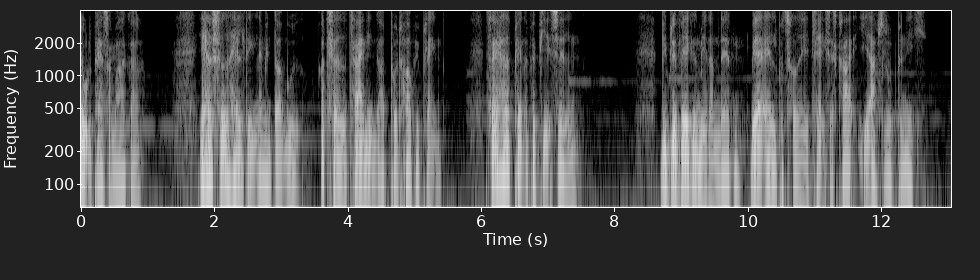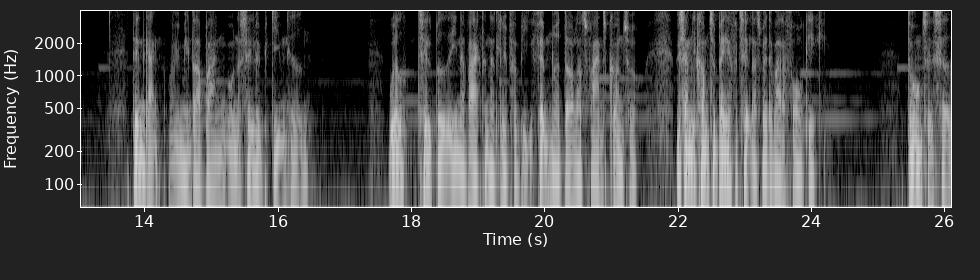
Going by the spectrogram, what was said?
Jo, det passer meget godt. Jeg havde siddet halvdelen af min dom ud og taget tegningen op på et hobbyplan, så jeg havde pen og papir i cellen. Vi blev vækket midt om natten ved at alle på tredje etage skreg i absolut panik. Dengang var vi mindre bange under selve begivenheden. Will tilbød en af vagterne at løbe forbi 500 dollars fra hans konto, hvis han ville komme tilbage og fortælle os, hvad der var, der foregik. Dornte sad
